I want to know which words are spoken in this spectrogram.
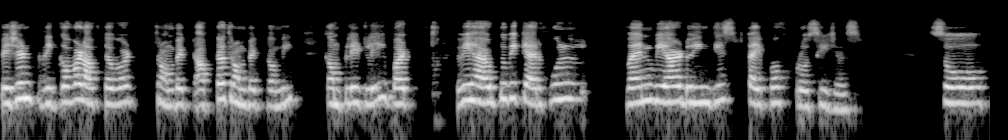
patient recovered afterward thrombect after thrombectomy completely. But we have to be careful when we are doing this type of procedures. So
